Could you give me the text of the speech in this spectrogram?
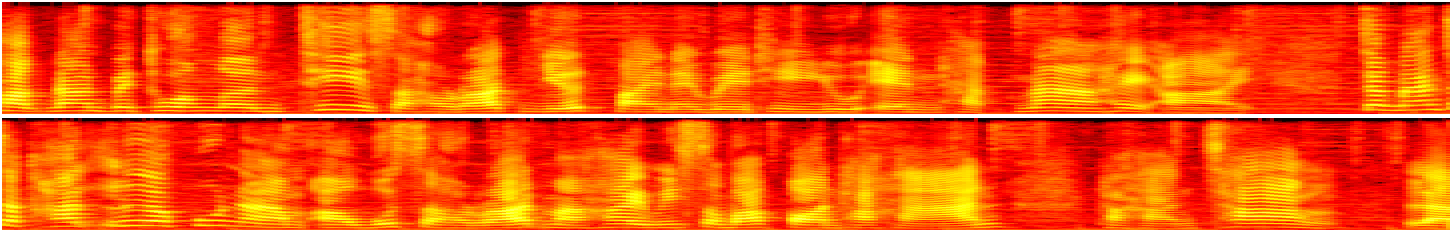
ผลักดันไปทวงเงินที่สหรัฐยึดไปในเวที UN หักหน้าให้อาย จากนั้นจะคัดเลือกผู้นำอาวุธสหรัฐมาให้วิศวกรทหาร ทหารช่าง และ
